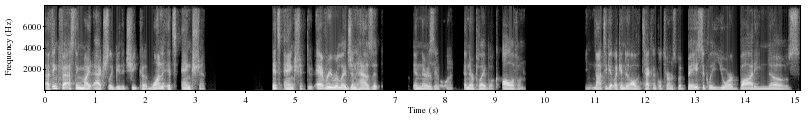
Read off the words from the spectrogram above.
I think fasting might actually be the cheat code. One, it's ancient. It's ancient, dude. Every religion has it in their, single one. in their playbook, all of them. not to get like into all the technical terms, but basically your body knows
